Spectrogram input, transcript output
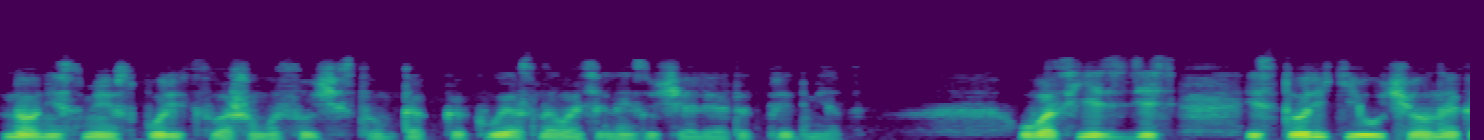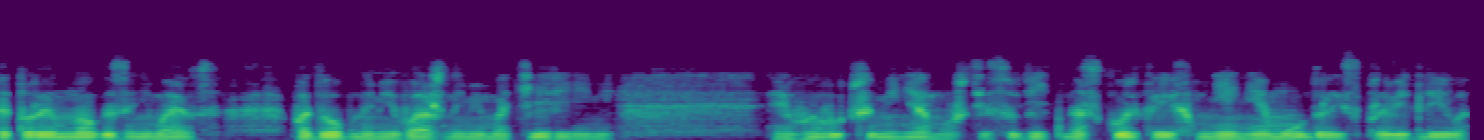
«Но не смею спорить с вашим высочеством, так как вы основательно изучали этот предмет. У вас есть здесь историки и ученые, которые много занимаются подобными важными материями, и вы лучше меня можете судить, насколько их мнение мудро и справедливо.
